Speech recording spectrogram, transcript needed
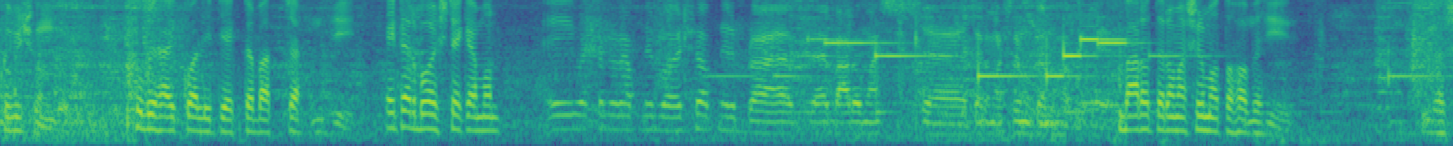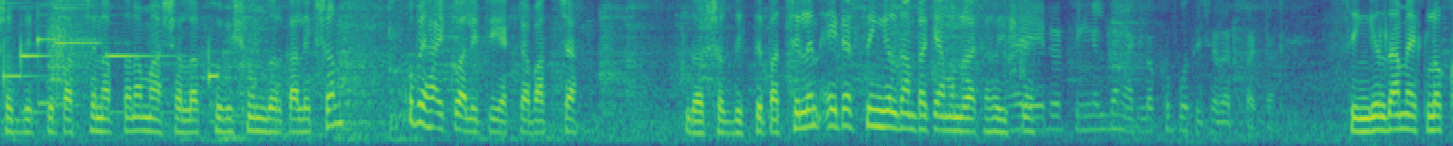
খুবই সুন্দর। খুবই হাই কোয়ালিটি একটা বাচ্চা। জি। এটার বয়সটা কেমন? এই বাচ্চাটার আপনার বয়সও আপনার বারো মাস তেরো মাসের মতন হবে। বারো তেরো মাসের মতো হবে। জি। দর্শক দেখতে পাচ্ছেন আপনারা মাশাল্লাহ খুবই সুন্দর কালেকশন খুবই হাই কোয়ালিটি একটা বাচ্চা। দর্শক দেখতে পাচ্ছিলেন এটার সিঙ্গেল দামটা কেমন রাখা হয়েছে? হ্যাঁ, এটার সিঙ্গেল দাম এক লক্ষ পঁচিশ হাজার টাকা। সিঙ্গেল দাম এক লক্ষ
